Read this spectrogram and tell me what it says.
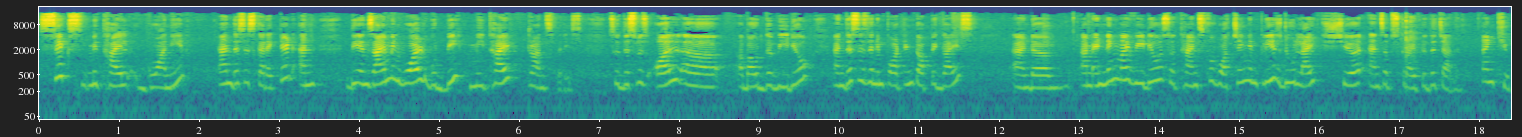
6 methyl guanine. And this is corrected. And the enzyme involved would be methyl transferase. So this was all uh, about the video and this is an important topic guys and um, I'm ending my video so thanks for watching and please do like, share and subscribe to the channel. Thank you.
